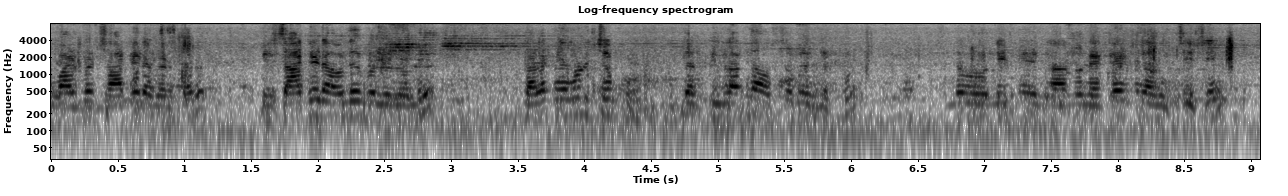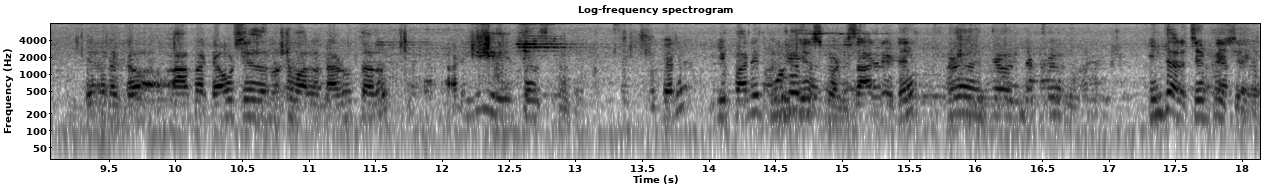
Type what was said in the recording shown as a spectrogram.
అపాయింట్మెంట్ సాటర్డే పెడతారు. మీరు సాటర్డే అవైలబుల్ ఉండి కలెక్టర్ కూడా చెప్పు. ఇద్దరు పిల్లలంతా వస్తుందని చెప్పు. నువ్వు నన్ను నువ్వు నెట్ రేట్ ఇచ్చేసి ఏదైనా ఆమె డౌట్స్ ఏదైనా ఉంటే వాళ్ళని అడుగుతారు. అడిగి తెలుసుకుంటారు ఓకేనా? ఈ పని పూర్తి చేసుకోండి సాటర్డే. ఇంతే చెప్పేసారు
